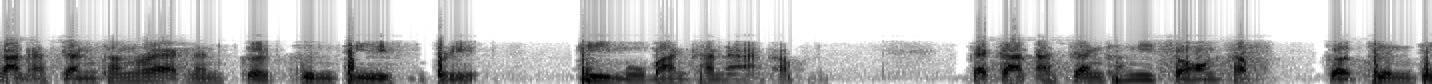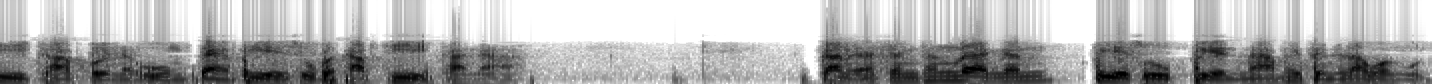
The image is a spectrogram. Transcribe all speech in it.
การอัศจรรย์ครั้งแรกนั้นเกิดขึ้นที่ที่หมู่บ้านคานาครับ แต่การอัศจรรย์ครั้งที่สองครับ เกิดขึ้นที่คาเปอร์นาอูม แต่พระเยซูประทับที่คานา การอัศจรรย์ครั้งแรกนั้น พระเยซูเปลี่ยนน้ำให้เป็นเหล้าองุ่น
